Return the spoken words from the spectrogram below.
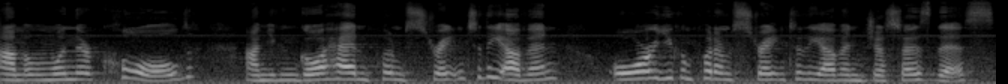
um, and when they're cold, um, you can go ahead and put them straight into the oven, or you can put them straight into the oven just as this.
